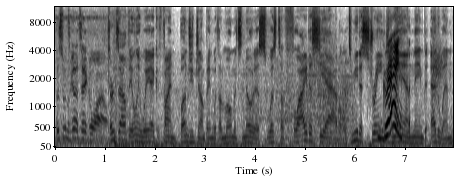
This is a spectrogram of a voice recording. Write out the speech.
this one's gonna take a while. Turns out the only way I could find bungee jumping with a moment's notice was to fly to Seattle to meet a strange Great. man named Edwin,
